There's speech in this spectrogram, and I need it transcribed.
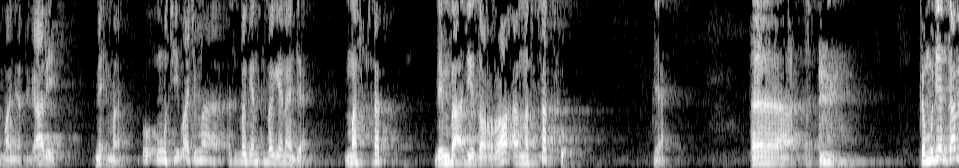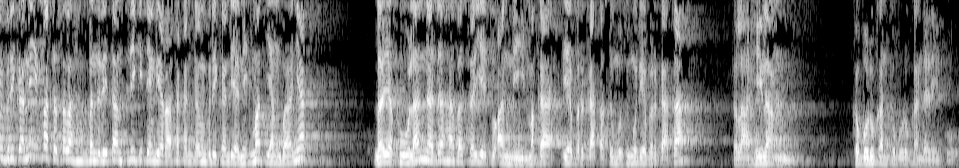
banyak sekali nikmat. Musibah cuma sebagian-sebagian aja. Masat bin ba'di dharra amassathu. Ya. Uh, Kemudian kami berikan nikmat setelah penderitaan sedikit yang dia rasakan, kami berikan dia nikmat yang banyak La yaqulanna dhahaba sayyitu anni. Maka dia berkata, sungguh-sungguh dia berkata, telah hilang keburukan-keburukan dariku.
